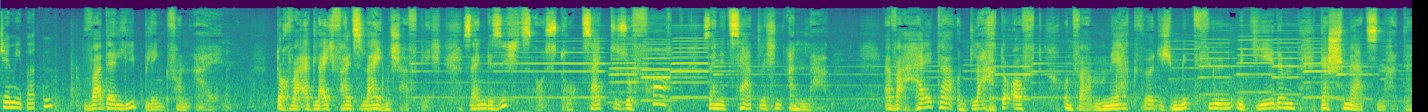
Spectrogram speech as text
Jemmy Button war der Liebling von allen. Doch war er gleichfalls leidenschaftlich. Sein Gesichtsausdruck zeigte sofort seine zärtlichen Anlagen. Er war heiter und lachte oft und war merkwürdig mitfühlend mit jedem, der Schmerzen hatte.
